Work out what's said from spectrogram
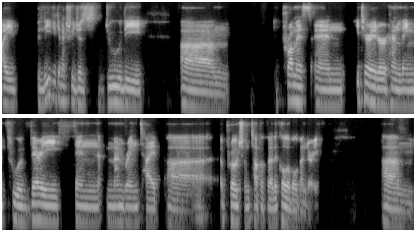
I believe you can actually just do the um, promise and iterator handling through a very thin membrane type uh, approach on top of uh, the callable boundary. Um,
